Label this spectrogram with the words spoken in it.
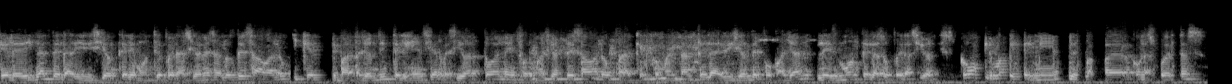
que le digan de la división que le monte operaciones a los de Sábalo y que el batallón de inteligencia reciba toda la información de Sábalo para que el comandante de la división de Popayán les monte las operaciones. Confirma que el MINU les va a pagar con las fuerzas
